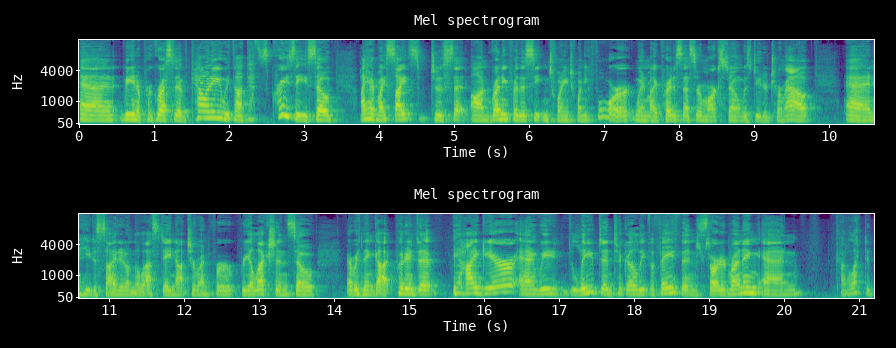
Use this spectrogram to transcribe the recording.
And being a progressive county, we thought that's crazy. So I had my sights to set on running for this seat in 2024 when my predecessor, Mark Stone, was due to term out and he decided on the last day not to run for reelection. So everything got put into high gear, and we leaped and took a leap of faith and started running and got elected.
